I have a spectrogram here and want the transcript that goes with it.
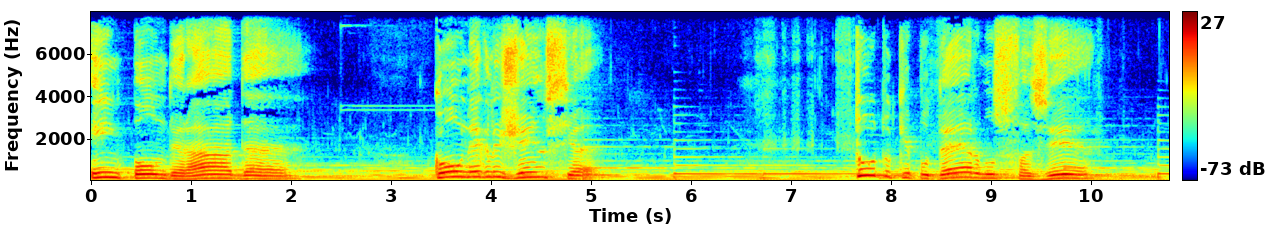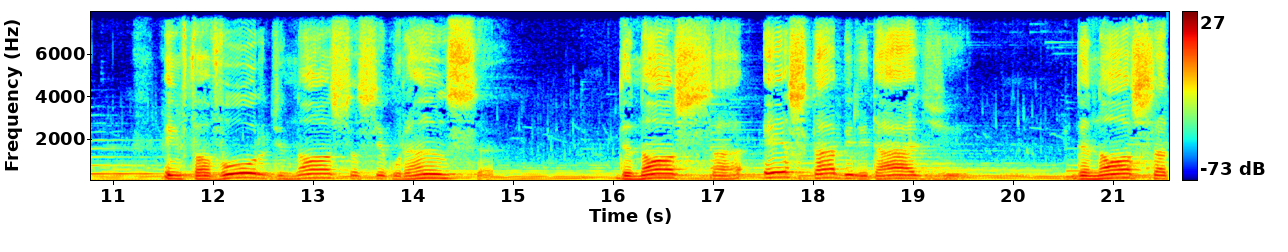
imponderada, com negligência. Tudo que pudermos fazer em favor de nossa segurança, de nossa estabilidade, de nossa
